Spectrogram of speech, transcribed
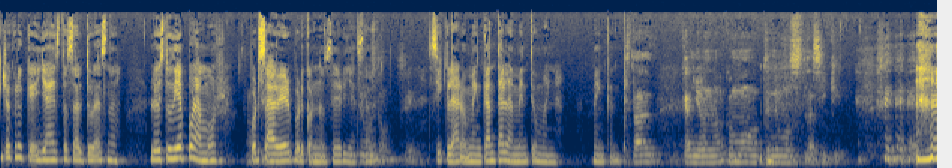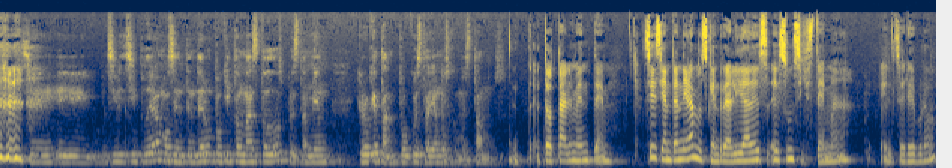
Yo creo que ya a estas alturas no. Lo estudié por amor por saber, por conocer, ya sabes. Sí. claro, me encanta la mente humana, me encanta. Está cañón, ¿no? Cómo tenemos la psique. sí, y si, si pudiéramos entender un poquito más todos, pues también creo que tampoco estaríamos como estamos. Totalmente. Sí, si entendiéramos que en realidad es, es un sistema, el cerebro,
